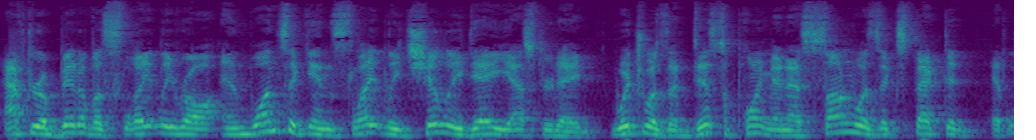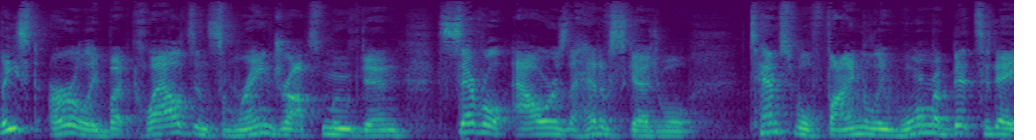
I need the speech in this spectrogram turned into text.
After a bit of a slightly raw and once again slightly chilly day yesterday, which was a disappointment as sun was expected at least early, but clouds and some raindrops moved in several hours ahead of schedule, temps will finally warm a bit today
